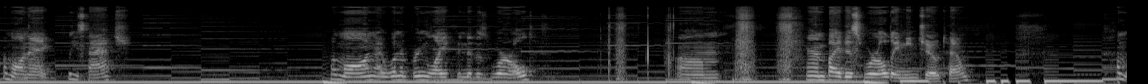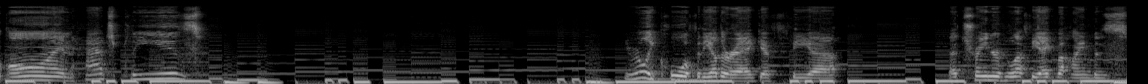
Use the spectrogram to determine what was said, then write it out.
Come on, egg. Please hatch. Come on, I want to bring life into this world. Um, and by this world, I mean Johto. Come on, hatch, please. It'd be really cool for the other egg if the, uh, that trainer who left the egg behind was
